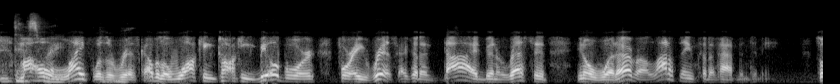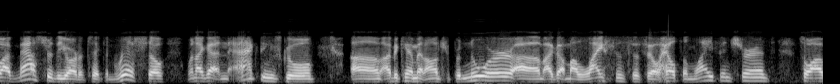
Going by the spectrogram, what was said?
My whole right. life was a risk. I was a walking, talking billboard for a risk. I could have died, been arrested, you know, whatever. A lot of things could have happened to me. So I've mastered the art of taking risks. So when I got in acting school, um, I became an entrepreneur. Um, I got my license to sell health and life insurance. So I,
